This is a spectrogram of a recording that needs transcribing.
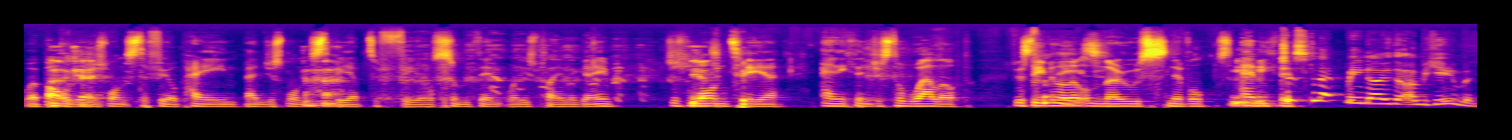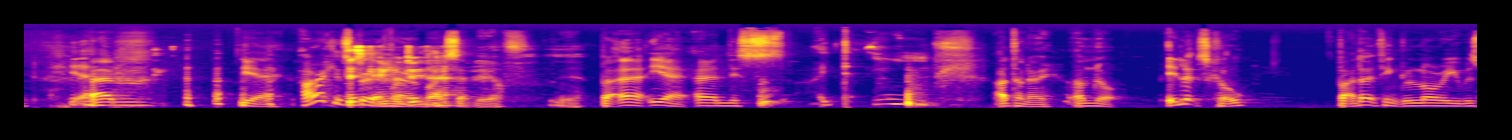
where Baldur Okay. just wants to feel pain. Ben just wants to be able to feel something when he's playing the game. Just Yeah. one tear, anything, just to well up. Just even a little nose snivel, just anything. Just let me know that I'm human. yeah. Um, yeah, I reckon This Spirit game will do Pharaoh that. set me off. Yeah, but uh, yeah, and this, I, I don't know. I'm not. It looks cool, but I don't think Laurie was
